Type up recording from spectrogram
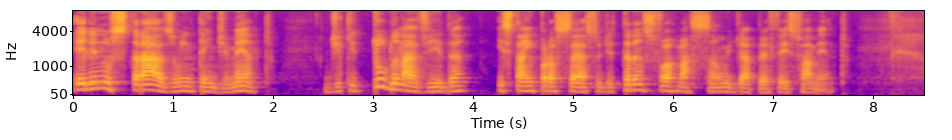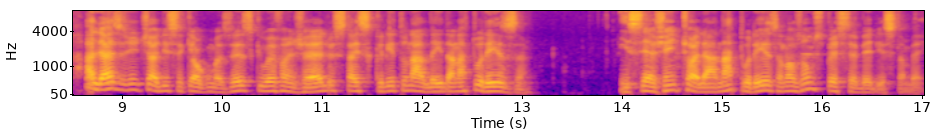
ele nos traz um entendimento de que tudo na vida está em processo de transformação e de aperfeiçoamento. Aliás, a gente já disse aqui algumas vezes que o Evangelho está escrito na lei da natureza. E se a gente olhar a natureza, nós vamos perceber isso também.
